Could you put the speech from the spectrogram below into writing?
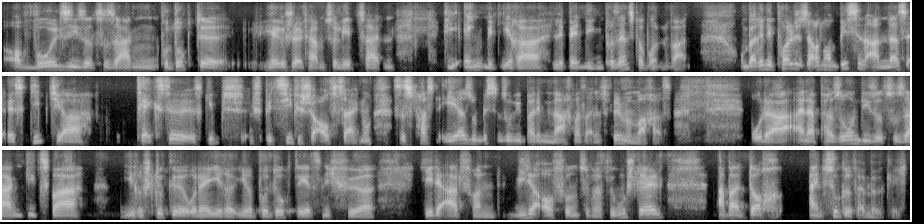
obwohl sie sozusagen Produkte hergestellt haben zu Lebzeiten, die eng mit ihrer lebendigen Präsenz verbunden waren. Und bei René Poll ist es auch noch ein bisschen anders. Es gibt ja Texte, es gibt spezifische Aufzeichnungen. Es ist fast eher so ein bisschen so wie bei dem Nachlass eines Filmemachers oder einer Person, die sozusagen, die zwar ihre Stücke oder ihre, ihre Produkte jetzt nicht für jede Art von Wiederaufführung zur Verfügung stellt, aber doch einen Zugriff ermöglicht.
